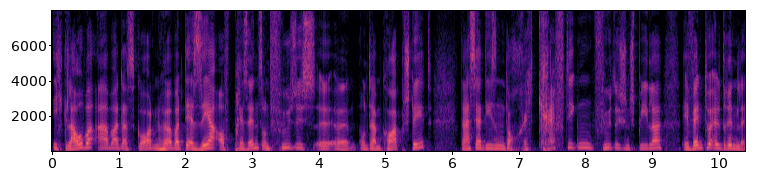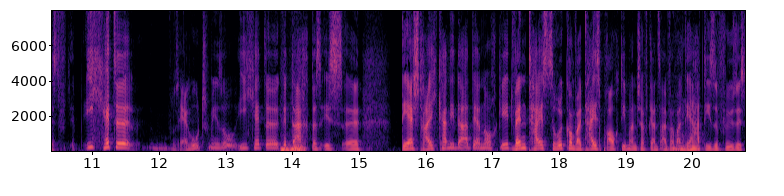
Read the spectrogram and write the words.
Ich glaube aber, dass Gordon Herbert, der sehr auf Präsenz und Physis äh, äh, unterm Korb steht, dass er diesen doch recht kräftigen physischen Spieler eventuell drin lässt. Ich hätte, sehr gut, Schmiso, ich hätte gedacht, das ist äh, der Streichkandidat, der noch geht, wenn Thais zurückkommt, weil Thais braucht die Mannschaft ganz einfach, weil der hat diese Physis.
